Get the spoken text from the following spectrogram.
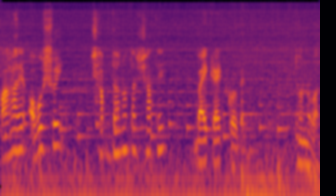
পাহাড়ে অবশ্যই সাবধানতার সাথে বাইক রাইড করবেন। ধন্যবাদ।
